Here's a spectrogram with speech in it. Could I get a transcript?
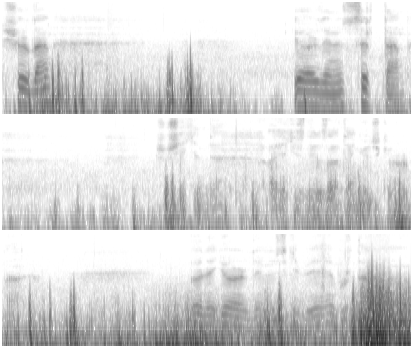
Şuradan gördüğünüz sırttan şu şekilde ayak izleri zaten gözüküyor orada. Böyle gördüğünüz gibi burada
